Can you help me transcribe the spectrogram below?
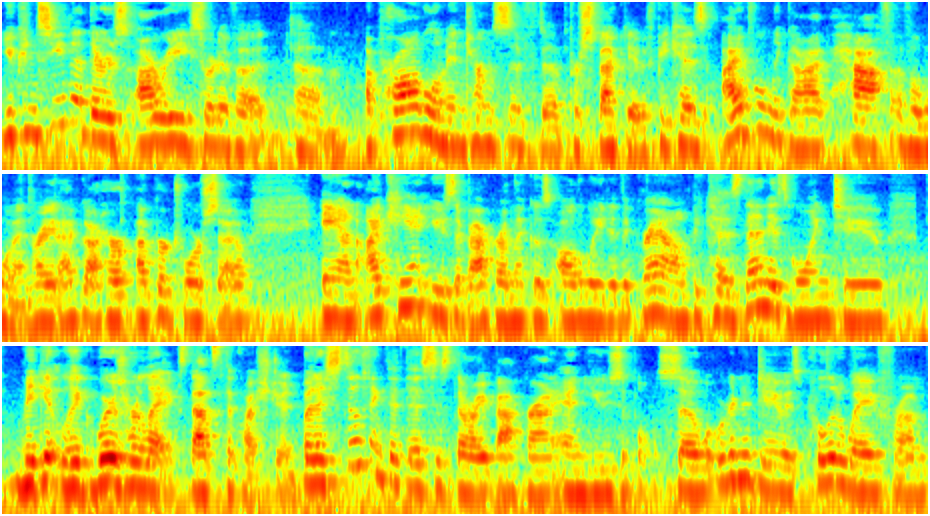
You can see that there's already sort of a, um, a problem in terms of the perspective because I've only got half of a woman, right? I've got her upper torso and I can't use a background that goes all the way to the ground because then it's going to make it like where's her legs that's the question but i still think that this is the right background and usable so what we're going to do is pull it away from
